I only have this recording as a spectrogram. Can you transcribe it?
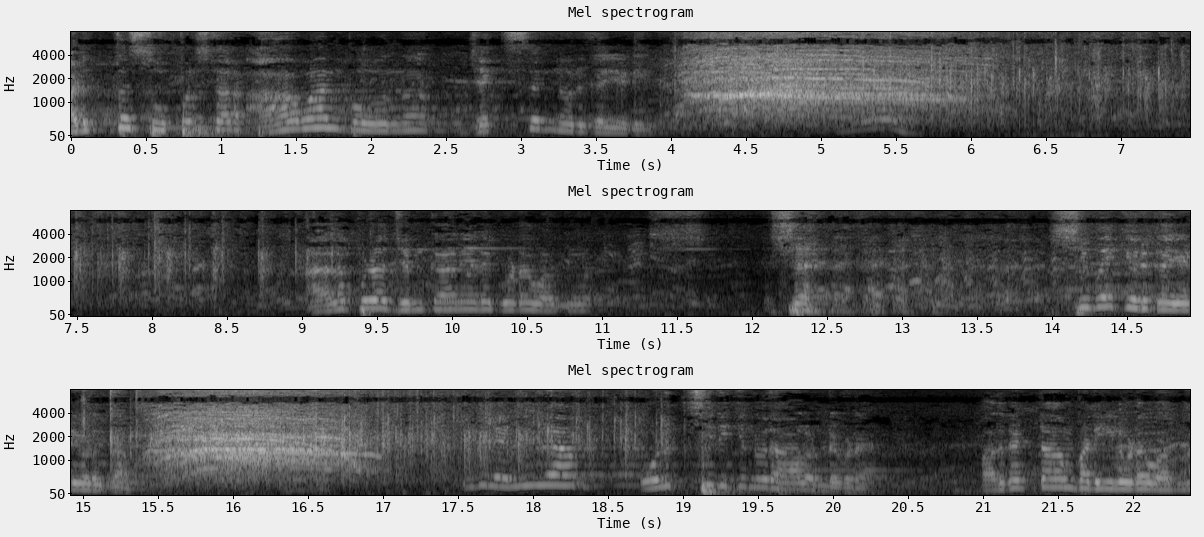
അടുത്ത സൂപ്പർ സ്റ്റാർ ആവാൻ പോകുന്ന ജക്സന് ഒരു കൈയടി ആലപ്പുഴ ജിംഖാനയുടെ കൂടെ വന്ന് ശിവയ്ക്ക് ഒരു കൈയടി കൊടുക്കാം. ഇതിലെല്ലാം ഒളിച്ചിരിക്കുന്ന ഒരാളുണ്ട് ഇവിടെ. പതിനെട്ടാം പടിയിലൂടെ വന്ന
